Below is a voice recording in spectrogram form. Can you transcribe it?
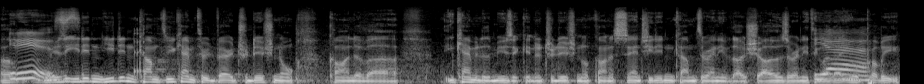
of It is. Music? You didn't. You didn't come. You came through very traditional kind of. Uh, you came into the music in a traditional kind of sense. You didn't come through any of those shows or anything like that. You were probably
